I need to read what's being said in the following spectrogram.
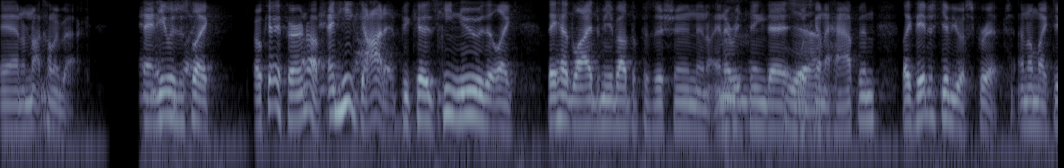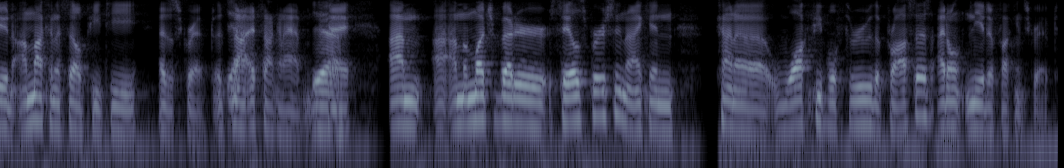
and I'm not coming back." And he was just like, "Okay, fair enough." And he got it because he knew that like they had lied to me about the position and, and everything that was going to happen. Like they just give you a script, and I'm like, "Dude, I'm not going to sell PT as a script. It's not. It's not going to happen." Yeah. Okay. I'm I'm a much better salesperson. I can kind of walk people through the process. I don't need a fucking script.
